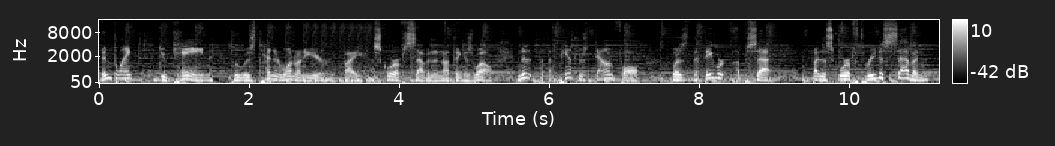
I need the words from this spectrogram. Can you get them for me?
then blanked Duquesne, who was 10 and 1 on a year, by a score of 7 0 as well. And then, but the Panthers' downfall was that they were upset by the score of 3 to 7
